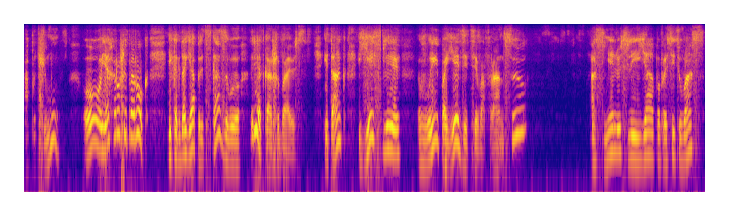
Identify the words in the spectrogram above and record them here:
А почему? О, я хороший пророк, и когда я предсказываю, редко ошибаюсь. Итак, если вы поедете во Францию, осмелюсь ли я попросить у вас,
